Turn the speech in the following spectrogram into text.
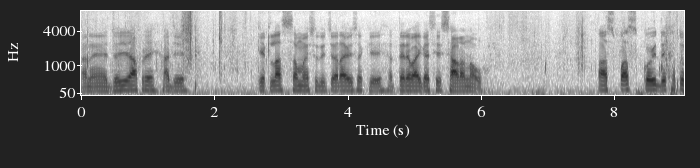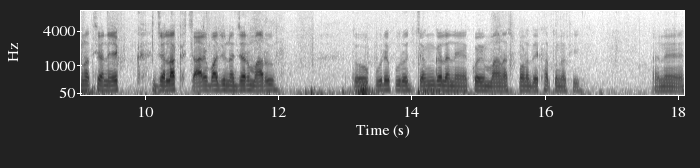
અને જોઈએ આપણે આજે કેટલા સમય સુધી ચરાવી શકીએ. અત્યારે વાગ્યા છે સાડા નવ. આસપાસ કોઈ દેખાતું નથી અને એક ઝલક ચારે બાજુ નજર મારું તો પૂરેપૂરો જંગલ અને કોઈ માણસ પણ દેખાતું નથી. અને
